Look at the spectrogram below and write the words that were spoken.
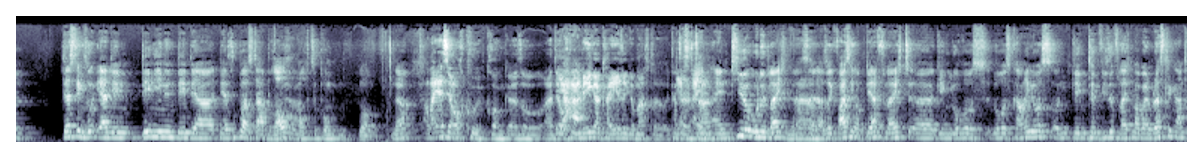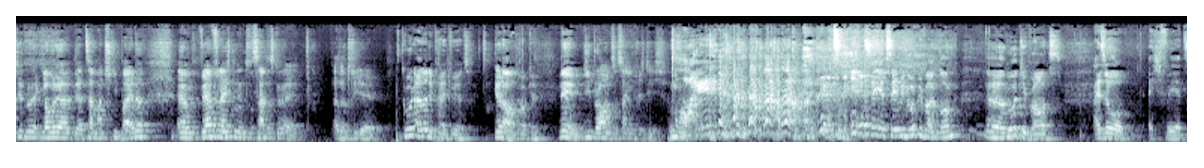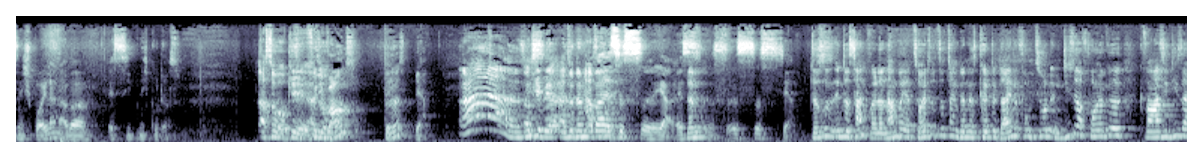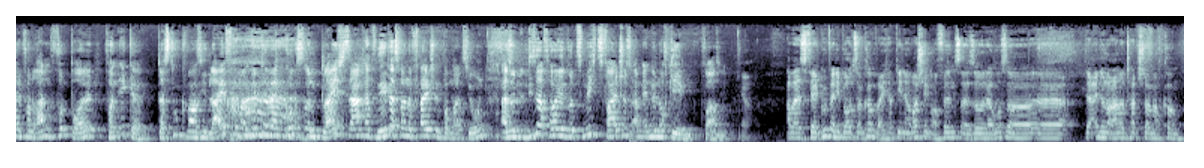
deswegen so eher den, denjenigen, den der, der Superstar braucht, um auch zu punkten. So, ne? Aber er ist ja auch cool, Gronk. Also hat ja, Ja. auch eine mega Karriere gemacht. Also, kannst Er du ist ja ein, sagen. ein Tier ohne Gleichen. Ne? Ja. Also ich weiß nicht, ob der vielleicht äh, gegen Loris, Loris Karius und gegen Tim Wiese vielleicht mal beim Wrestling antreten würde. Ich glaube, der, der zermatscht die beide. Ähm, Wäre vielleicht ein interessantes Duell. Also Triel. Gut, also die Patriots. Genau. Okay. Nee, die Browns, das ist eigentlich richtig. Boah, ey. jetzt redest du jetzt 10 Minuten über Gronk. Ähm, Gut, die Browns. Also, ich will jetzt nicht spoilern, aber es sieht nicht gut aus. Ach so, okay. Für also, die Browns? Oder was? Ja. Ah, siehst Okay, wir, also dann Aber es ist, äh, ja, es, Dann- es, es, ist, ja. Das ist interessant, weil dann haben wir jetzt heute sozusagen, dann ist- könnte deine Funktion in dieser Folge quasi die sein von Run Football von Icke, dass du quasi live immer im Internet guckst und gleich sagen kannst, nee, das war eine Falschinformation. Also in dieser Folge wird es nichts Falsches am Ende noch geben, quasi. ja. Aber es wäre gut, wenn die Browns noch kommen, weil ich habe die in der Washington Offense, also da muss noch äh, der eine oder andere Touchdown noch kommen.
